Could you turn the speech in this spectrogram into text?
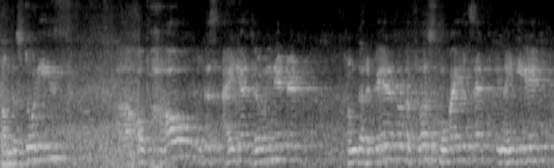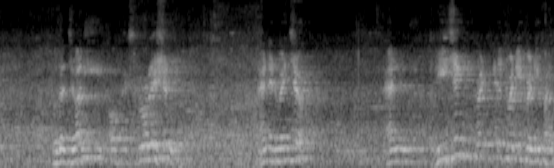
From the stories uh, of from the repairs of the first mobile set in 98 to the journey of exploration and adventure and reaching 20 till 2025.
